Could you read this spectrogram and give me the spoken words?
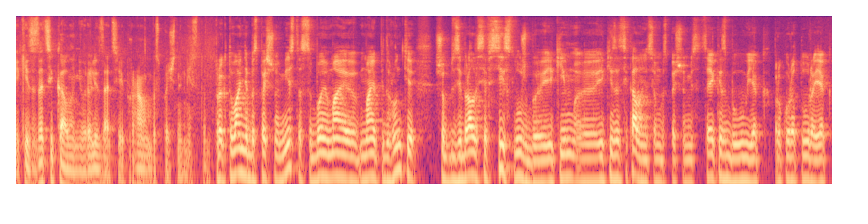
які зацікавлені в реалізації програми Безпечне місто? Проектування безпечного міста з собою має, має підґрунті, щоб зібралися всі служби, яким, е, які зацікавлені в цьому безпечному місці. Це як СБУ, як прокуратура, як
